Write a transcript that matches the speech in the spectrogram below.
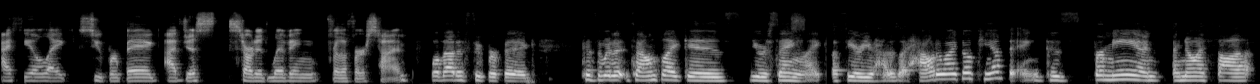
I feel like super big. I've just started living for the first time. Well, that is super big because what it sounds like is you were saying like a fear you had is like, how do I go camping? Because for me, I, I know I thought,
